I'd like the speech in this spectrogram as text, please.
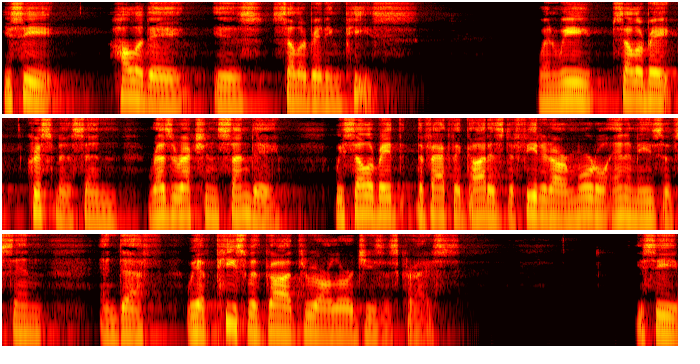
You see, holiday is celebrating peace. When we celebrate Christmas and Resurrection Sunday, we celebrate the fact that God has defeated our mortal enemies of sin and death. We have peace with God through our Lord Jesus Christ. You see,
